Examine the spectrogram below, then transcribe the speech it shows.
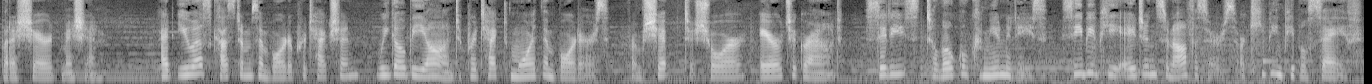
but a shared mission? At U.S. Customs and Border Protection, we go beyond to protect more than borders from ship to shore, air to ground. Cities to local communities, CBP agents and officers are keeping people safe.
